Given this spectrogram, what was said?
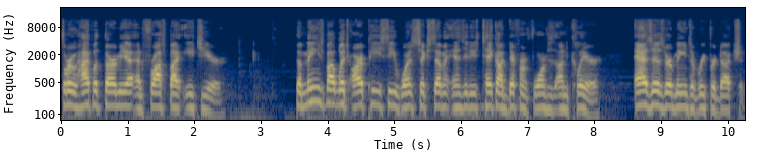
through hypothermia and frostbite each year. The means by which RPC-167 entities take on different forms is unclear, as is their means of reproduction.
